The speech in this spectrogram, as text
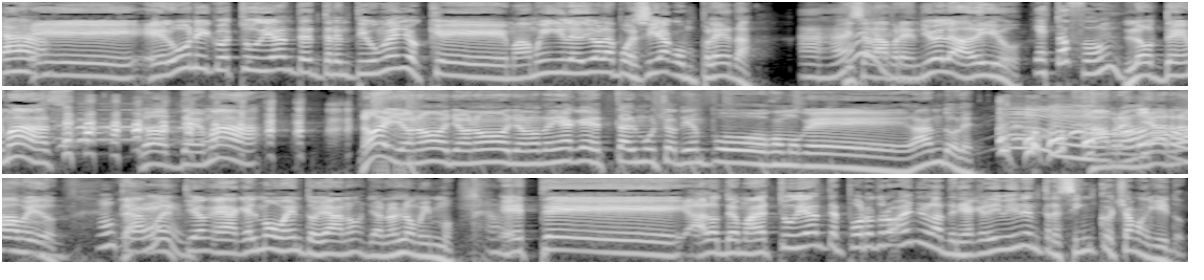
Ajá. eh, el único estudiante en 31 años que mami le dio la poesía completa. Ajá. Y se la aprendió y la dijo. Y esto fue. Los demás, los demás. No, yo no, yo no, yo no tenía que estar mucho tiempo como que dándole. La aprendía rápido. Ok. La cuestión, en aquel momento ya no, ya no es lo mismo. Este, a los demás estudiantes por otros años la tenía que dividir entre cinco chamaquitos.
